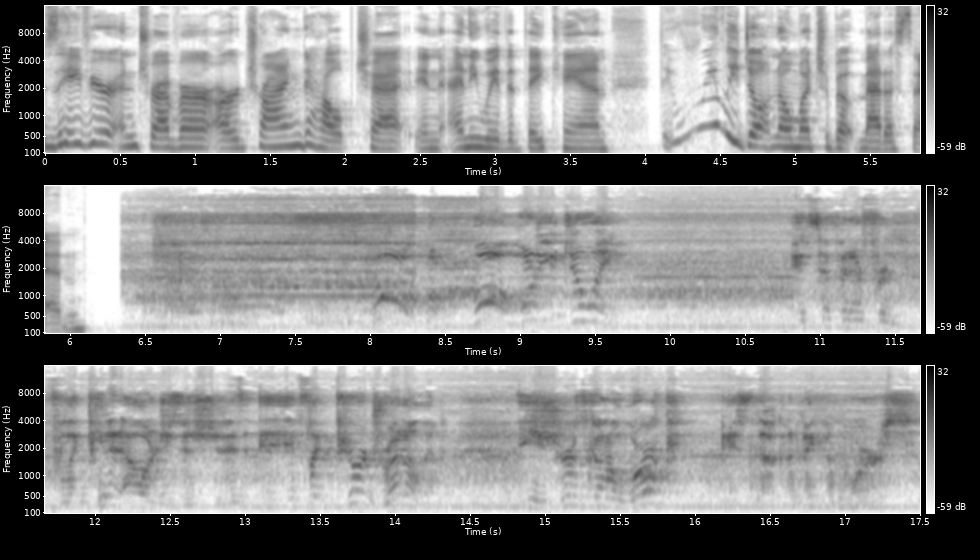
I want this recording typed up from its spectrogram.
Xavier and Trevor are trying to help Chet in any way that they can. They really don't know much about medicine. What are you doing? It's for like peanut allergies and shit. It's, it's like pure adrenaline. You sure it's gonna work? It's not gonna make them worse.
